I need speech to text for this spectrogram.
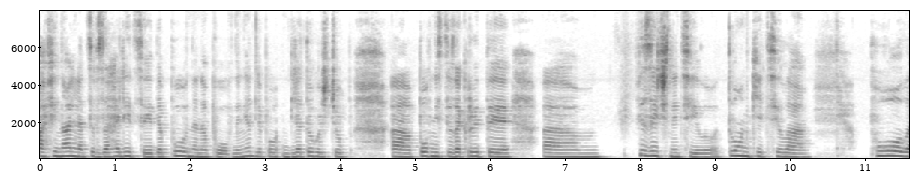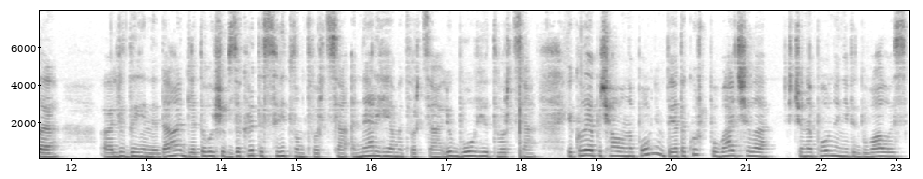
А фінальне це взагалі це йде повне наповнення для, для того, щоб а, повністю закрити а, фізичне тіло, тонкі тіла, поле людини, да? для того, щоб закрити світлом творця, енергіями творця, любов'ю творця. І коли я почала наповнювати, я також побачила, що наповнення відбувалось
